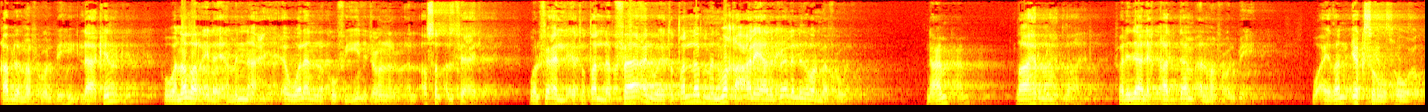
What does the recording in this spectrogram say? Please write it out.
قبل المفعول به لكن هو نظر إليها من ناحية أولا الكوفيين يجعلون الأصل الفعل والفعل يتطلب فاعل ويتطلب من وقع عليه هذا الفعل الذي هو المفعول. نعم ظاهر ولا ظاهر؟ فلذلك قدم المفعول به. وأيضا يكثر وقوعه.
